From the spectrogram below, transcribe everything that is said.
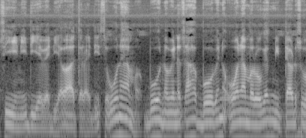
සීනි දිය වැඩිය වාතරයිටිස් ඕනෑම බෝ නොවෙන සහ බෝ වෙන ඕනෑම රෝගයක් නිට්ටාවට සුව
